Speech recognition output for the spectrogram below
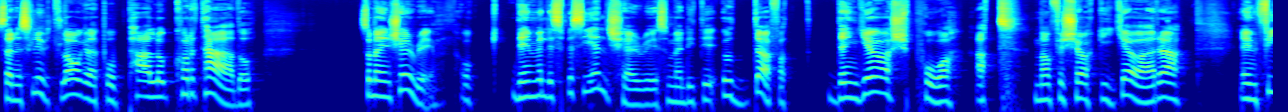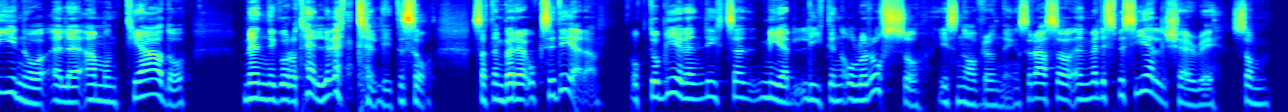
så är den slutlagrad på Palo Cortado som är en cherry. Och det är en väldigt speciell cherry som är lite udda för att den görs på att man försöker göra en fino eller amontillado men det går åt helvete lite så. Så att den börjar oxidera. Och då blir den lite mer likt en Oloroso i sin avrundning. Så det är alltså en väldigt speciell cherry som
